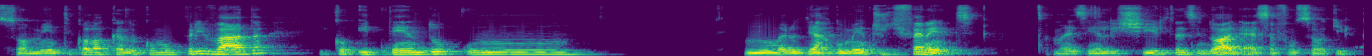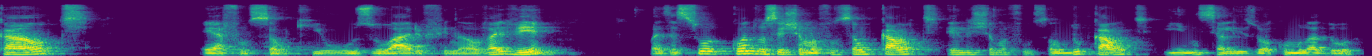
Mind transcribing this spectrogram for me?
somente colocando como privada e, e tendo um, um, número de argumentos diferentes. Mas em Elixir está dizendo, olha, essa função aqui, count, é a função que o usuário final vai ver, mas a sua, quando você chama a função count, ele chama a função do count e inicializa o acumulador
